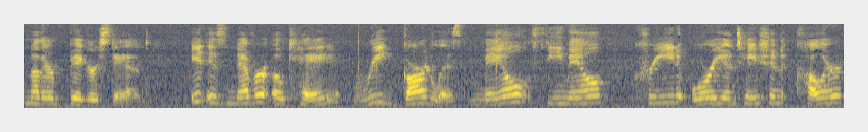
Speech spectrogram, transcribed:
another bigger stand. It is never okay, regardless, male, female, creed, orientation, color,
